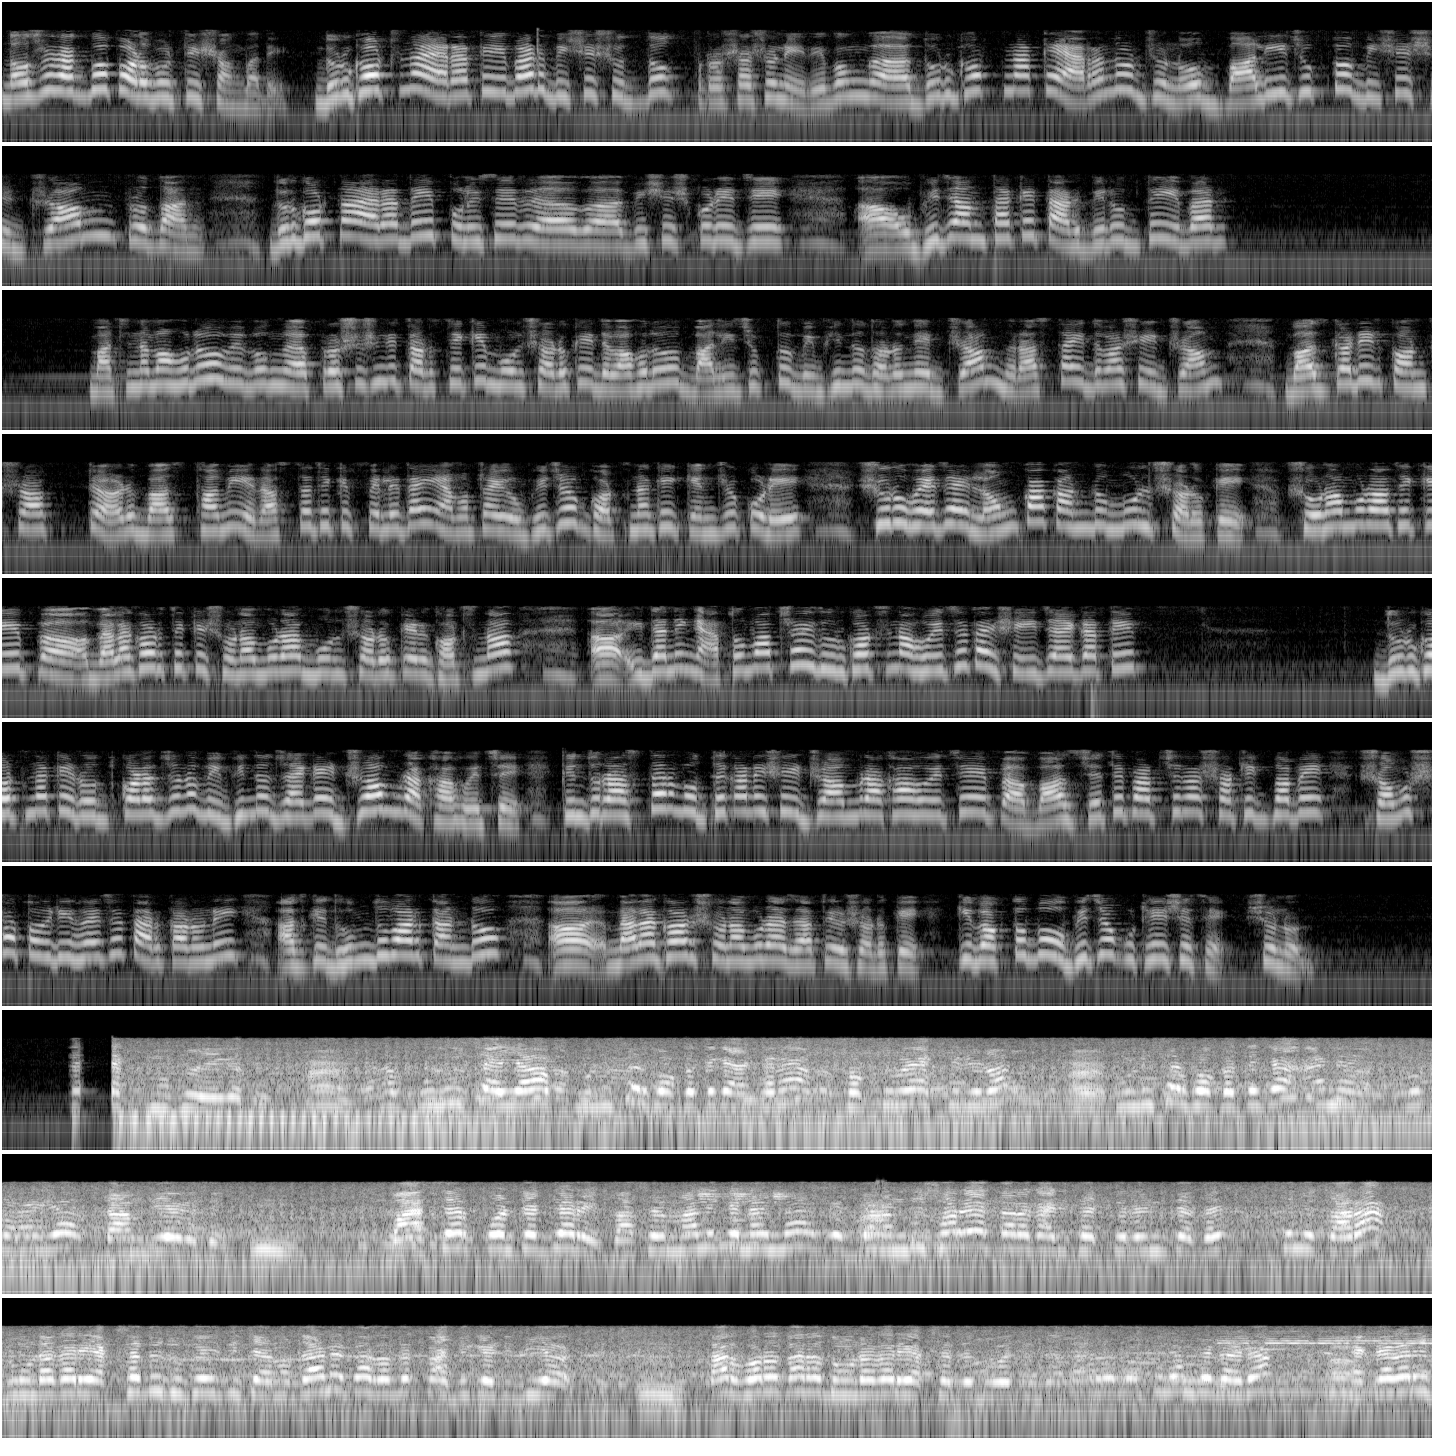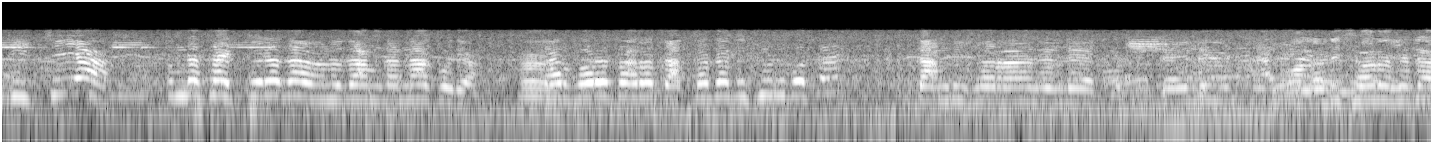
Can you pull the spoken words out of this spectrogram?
নজর রাখব পরবর্তী সংবাদে। দুর্ঘটনা এড়াতে এবার বিশেষ উদ্যোগ প্রশাসনের এবং দুর্ঘটনাকে এড়ানোর জন্য বালিযুক্ত বিশেষ ড্রাম প্রদান। দুর্ঘটনা এড়াতে পুলিশের বিশেষ করে যে অভিযান থাকে তার বিরুদ্ধে এবার মাঠে নামা হলো এবং প্রশাসনের তরফ থেকে মূল সড়কে দেওয়া হলো বালিযুক্ত বিভিন্ন ধরনের ড্রাম। রাস্তায় দেওয়া সেই ড্রাম বাসগাড়ির কন্ট্রাক্টর বাস থামিয়ে রাস্তা থেকে ফেলে দেয় এমনটাই অভিযোগ। ঘটনাকে কেন্দ্র করে শুরু হয়ে যায় লঙ্কা কাণ্ড মূল সড়কে। সোনামুড়া থেকে বেলাঘর থেকে সোনামুড়া মূল সড়কের ঘটনা। ইদানিং এত মাত্রায় দুর্ঘটনা হয়েছে, তাই সেই জায়গাতে দুর্ঘটনাকে রোধ করার জন্য বিভিন্ন জায়গায় ড্রাম রাখা হয়েছে। কিন্তু রাস্তার মধ্যেখানে সেই ড্রাম রাখা হয়েছে বাস যেতে পারছে না সঠিকভাবে। সমস্যা তৈরি হয়েছে তার কারণেই আজকে ধুমধুমার কাণ্ড আহ, মেলাঘর সোনামুড়া জাতীয় সড়কে। কি বক্তব্য অভিযোগ উঠে এসেছে? শুনুন। হয়ে গেছে? হ্যাঁ। পুলিশ চাইয়া পুলিশের পক্ষ থেকে এখানে সবসময় অ্যাক্সিডেন্ট হয়। পুলিশের পক্ষ থেকে লোকেরা দাম দিয়ে গেছে। হুম। বাসের কন্ট্রাক্টারে বাসের মালিকের নাই না দাম সরে তারা গাড়ি সাইড করে নিতেছে। কিন্তু তারা দুটা গাড়ি একসাথে ঢুকে দিচ্ছে না জানে তারা ট্রাফিক গাড়ি দিয়ে আসছে তারপরে তারা দুটা গাড়ি একসাথে ঢুকে দিচ্ছে। তারা বলছিলাম যে গাড়িটা একটা গাড়ি দিচ্ছে ইয়া, তোমরা সাইড করে দাও না দামটা না করিয়া। হ্যাঁ। তারপরে তারা ধাক্কা ধাক্কি শুরু করতে অলরেডি শহরে সেটা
